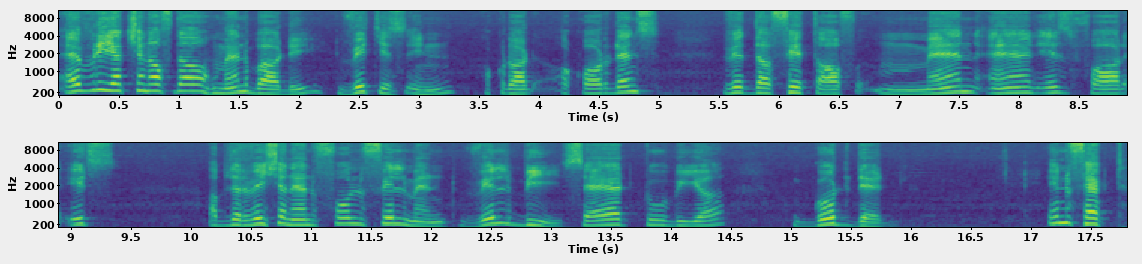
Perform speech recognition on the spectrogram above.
Every action of the human body which is in accordance with the faith of man and is for its observation and fulfillment will be said to be a good deed. In fact,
